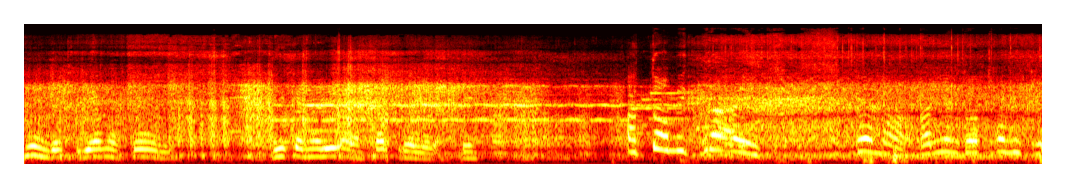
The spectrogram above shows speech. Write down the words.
Boom, destruyamos todo. Dije que no le iba a bajar, pero lo bajé. ¡Atomic Drive! ¡Toma! ¡Aliento atómico!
